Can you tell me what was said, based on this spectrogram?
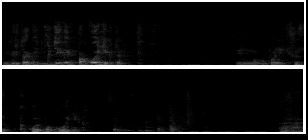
И говорит, а где, говорит, покойник-то? Я не могу понять, что за какой покойник. А,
